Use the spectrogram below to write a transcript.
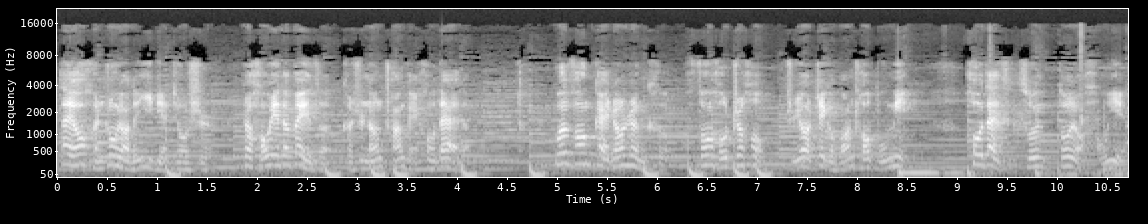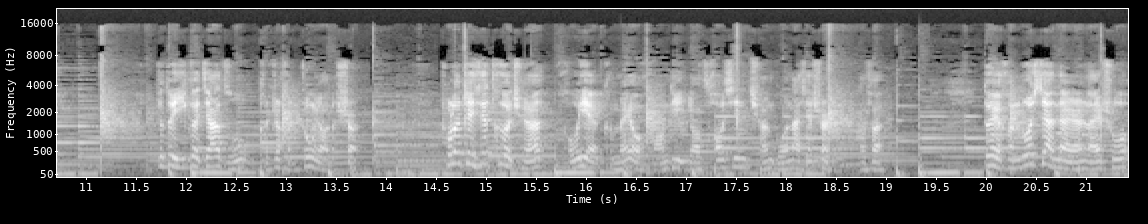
再有很重要的一点就是，这侯爷的位子可是能传给后代的。官方盖章认可封侯之后，只要这个王朝不灭，后代子孙都有侯爷，这对一个家族可是很重要的事儿。除了这些特权，侯爷可没有皇帝要操心全国那些事儿的麻烦。对很多现代人来说，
